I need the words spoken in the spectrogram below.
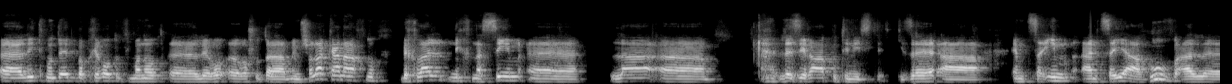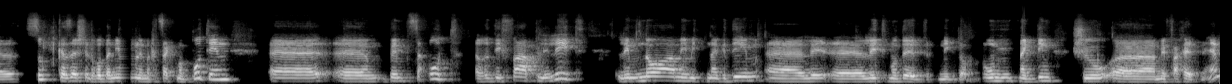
להתמודד בבחירות ולהתמנות לראשות הממשלה כאן אנחנו בכלל נכנסים לזירה הפוטיניסטית, כי זה האמצעים, האמצעי האהוב על אה, סוג כזה של רודנים למחצה כמו פוטין, אה, אה, באמצעות רדיפה פלילית למנוע ממתנגדים להתמודד נגדו, או מתנגדים שהוא מפחד מהם.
